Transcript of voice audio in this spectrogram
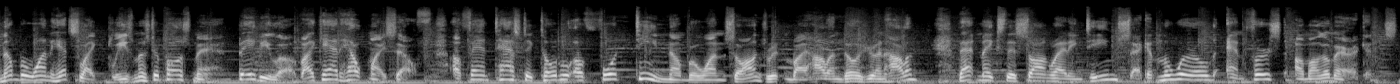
Number one hits like Please Mr. Postman, Baby Love, I Can't Help Myself. A fantastic total of 14 number one songs written by Holland Dozier and Holland. That makes this songwriting team second in the world and first among Americans.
